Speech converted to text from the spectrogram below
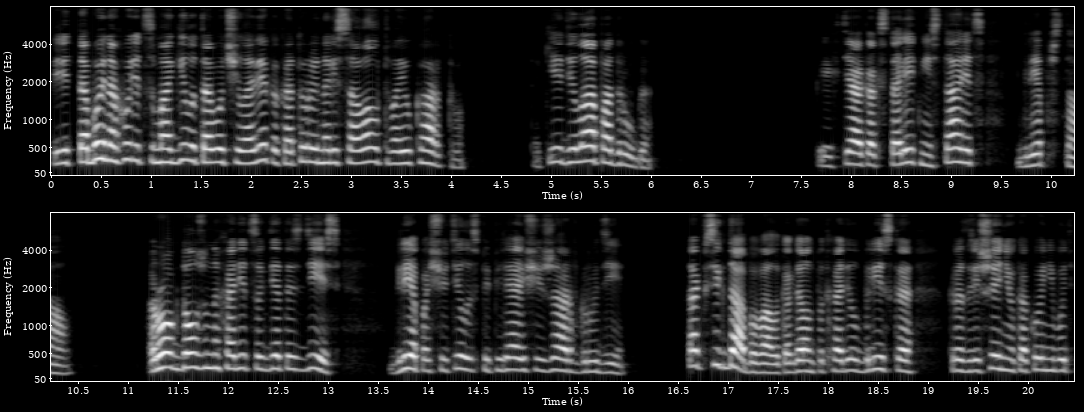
Перед тобой находится могила того человека, который нарисовал твою карту. Такие дела, подруга. Кряхтя, как столетний старец, Глеб встал. Рог должен находиться где-то здесь. Глеб ощутил испепеляющий жар в груди. Так всегда бывало, когда он подходил близко к разрешению какой-нибудь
